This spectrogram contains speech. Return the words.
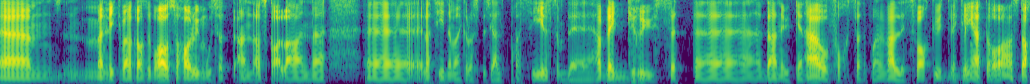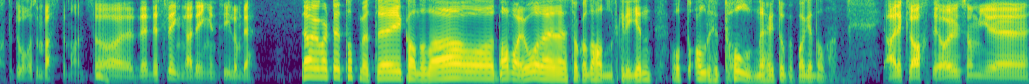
eh, men likevel har klart seg bra. Og så har du i motsatt ende av skalaen eh, Latin-Amerika, spesielt Brasil, som ble, ble gruset eh, denne uken her, og fortsetter på en veldig svak utvikling etter å ha startet året som bestemann. Så mm. det, det svinger, det er ingen tvil om det. Det har jo vært et toppmøte i Canada, og da var jo den såkalte handelskrigen og alle disse tollene høyt oppe på agendaen. Ja, det er klart. Det er jo så mye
